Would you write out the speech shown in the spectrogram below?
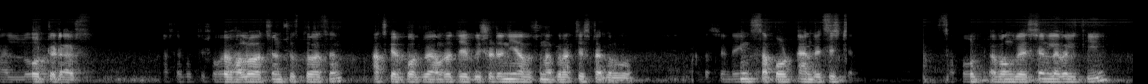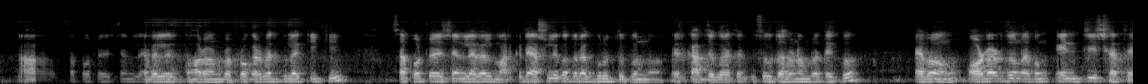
হ্যালো ট্রেডার্স আশা করছি সবাই ভালো আছেন, সুস্থ আছেন। আজকের পর্বে আমরা যে বিষয়টা নিয়ে আলোচনা করার চেষ্টা করব understanding support and resistant support এবং রেজিস্ট্যান্ট লেভেল কি? সাপোর্ট রেজিস্ট্যান্ট লেভেলের ধরন বা প্রকারভেদগুলো কি কি? সাপোর্ট রেজিস্ট্যান্ট লেভেল মার্কেটে আসলে কতটা গুরুত্বপূর্ণ, এর কার্যকারিতার কিছু উদাহরণ আমরা দেখব। এবং অর্ডার জোন এবং এন্ট্রির সাথে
